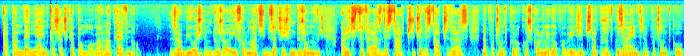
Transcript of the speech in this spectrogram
ta pandemia im troszeczkę pomogła? Na pewno zrobiło się dużo informacji, zaczęliśmy dużo mówić. Ale czy to teraz wystarczy? Czy wystarczy teraz na początku roku szkolnego powiedzieć, czy na początku zajęć, czy na początku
